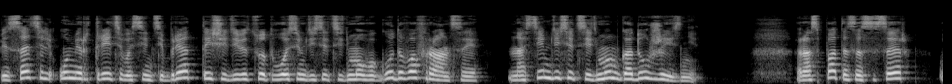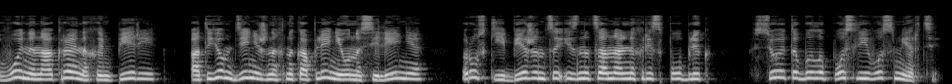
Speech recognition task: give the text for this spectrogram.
Писатель умер 3 сентября 1987 года во Франции на 77 году жизни. Распад СССР, войны на окраинах империи, отъем денежных накоплений у населения, русские беженцы из национальных республик – все это было после его смерти.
